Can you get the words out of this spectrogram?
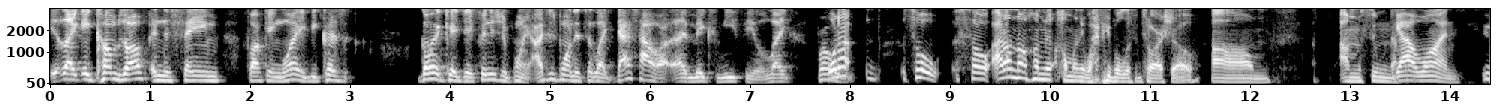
It- like it comes off in the same fucking way because. Go ahead, KJ. Finish your point. I just wanted to like. That's how it makes me feel. Like, bro. what I, so so i don't know how many how many white people listen to our show um i'm assuming not. Got one. um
